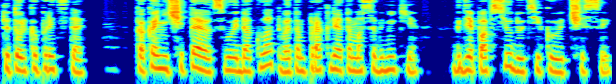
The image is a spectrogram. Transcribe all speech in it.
Ты только представь, как они читают свой доклад в этом проклятом особняке, где повсюду тикают часы.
